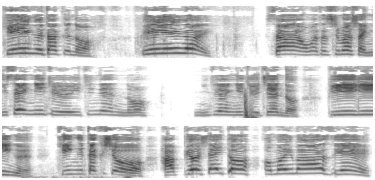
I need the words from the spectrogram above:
キングタクの、ピーンゴイさあ、お待たせしました。2021年の、2021年度 P リーグ、キングタク賞を発表したいと思いますイェーイ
